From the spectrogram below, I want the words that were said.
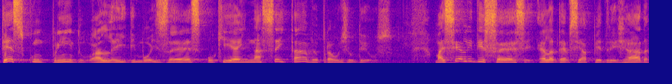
descumprindo a lei de Moisés, o que é inaceitável para os judeus. Mas se ele dissesse ela deve ser apedrejada,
